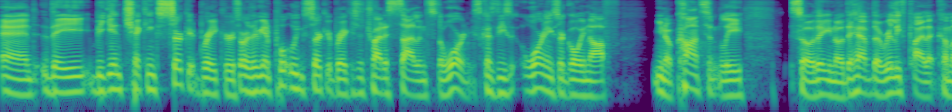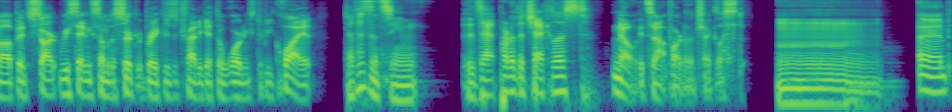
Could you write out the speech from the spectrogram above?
and they began checking circuit breakers, or they began pulling circuit breakers to try to silence the warnings because these warnings are going off, you know, constantly. So they, you know, they have the relief pilot come up and start resetting some of the circuit breakers to try to get the warnings to be quiet. That doesn't seem. Is that part of the checklist? No, it's not part of the checklist. Mm. and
